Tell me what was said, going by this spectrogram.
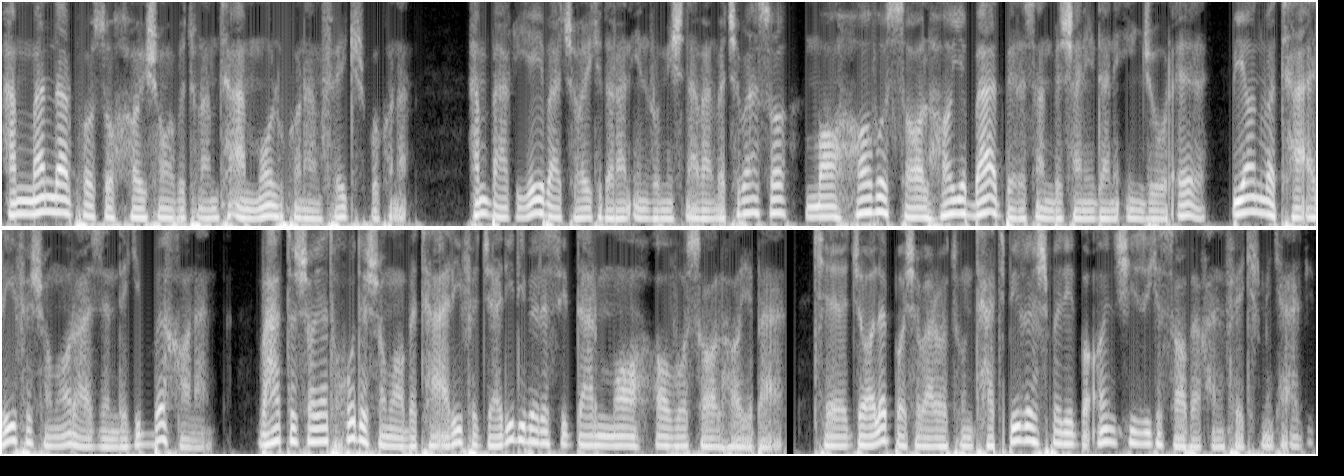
هم من در پاسخ های شما بتونم تعمل کنم فکر بکنم هم بقیه بچه هایی که دارن این رو میشنون و چه بسا ماها و سالهای بعد برسن به شنیدن این جرعه بیان و تعریف شما را از زندگی بخوانند و حتی شاید خود شما به تعریف جدیدی برسید در ماهها و سالهای بعد که جالب باشه براتون تطبیقش بدید با آن چیزی که سابقا فکر می‌کردید.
